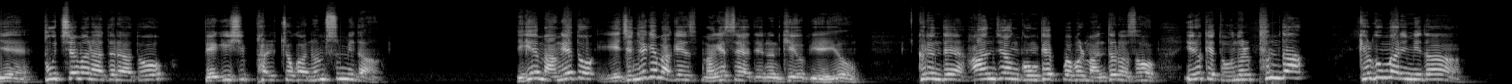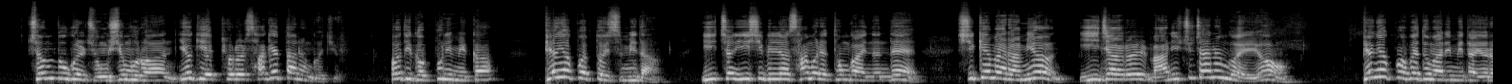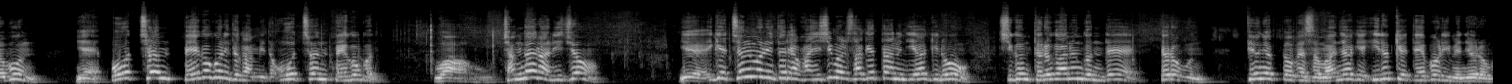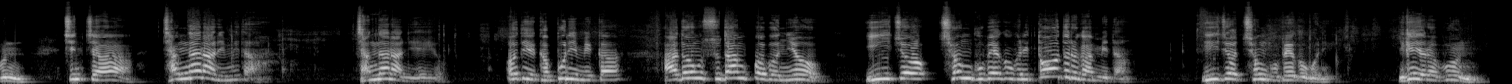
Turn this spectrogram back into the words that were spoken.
예 부채만 하더라도 128조가 넘습니다. 이게 망해도 예전역에 망했어야 되는 기업이에요. 그런데 한정공대법을 만들어서 이렇게 돈을 푼다? 결국 말입니다. 전북을 중심으로 한 여기에 표를 사겠다는 거죠. 어디 그뿐입니까? 병역법도 있습니다. 2021년 3월에 통과했는데 쉽게 말하면 이자를 많이 주자는 거예요. 병역법에도 말입니다, 여러분. 예, 5,100억 원이 들어갑니다. 5,100억 원. 와우, 장난 아니죠? 예, 이게 젊은이들의 관심을 사겠다는 이야기로 지금 들어가는 건데 여러분 병역법에서 만약에 이렇게 돼버리면 여러분 진짜 장난 아닙니다. 장난 아니에요. 어디 그뿐입니까? 아동수당법은요 2조 1,900억 원이 또 들어갑니다. 2조 1,900억 원이. 이게 여러분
